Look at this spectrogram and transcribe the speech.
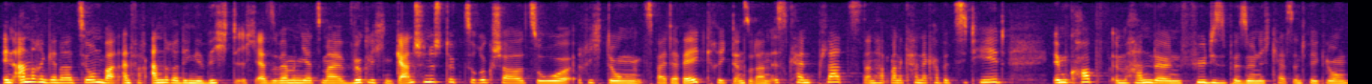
in anderen Generationen waren einfach andere Dinge wichtig. Also wenn man jetzt mal wirklich ein ganz schönes Stück zurückschaut, so Richtung Zweiter Weltkrieg, dann so, dann ist kein Platz, dann hat man keine Kapazität im Kopf, im Handeln für diese Persönlichkeitsentwicklung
